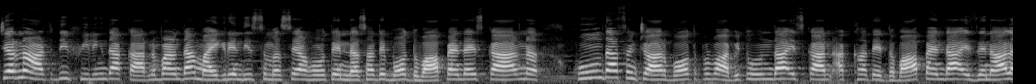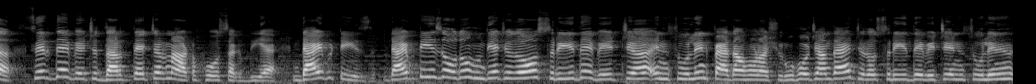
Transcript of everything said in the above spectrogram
ਝਰਨਾਹਟ ਦੀ ਫੀਲਿੰਗ ਦਾ ਕਾਰਨ ਬਣਦਾ। ਮਾਈਗ੍ਰੇਨ ਦੀ ਸਮੱਸਿਆ ਹੋਣ ਤੇ ਨਸਾਂ ਤੇ ਬਹੁਤ ਦਬਾਅ ਪੈਂਦਾ ਇਸ ਕਾਰਨ ਖੂਨ ਦਾ ਸੰਚਾਰ ਬਹੁਤ ਪ੍ਰਭਾਵਿਤ ਹੁੰਦਾ, ਇਸ ਕਾਰਨ ਅੱਖਾਂ ਤੇ ਦਬਾਅ ਪੈਂਦਾ, ਇਸ ਦੇ ਨਾਲ ਸਿਰ ਦੇ ਵਿੱਚ ਦਰਦ ਤੇ ਝਰਨਾਟ ਹੋ ਸਕਦੀ ਹੈ। ਡਾਇਬੀਟੀਜ਼ ਡਾਇਬੀਟੀਜ਼ ਉਦੋਂ ਹੁੰਦੀ ਹੈ ਜਦੋਂ ਸਰੀਰ ਦੇ ਵਿੱਚ ਇਨਸੂਲਿਨ ਪੈਦਾ ਹੋਣਾ ਸ਼ੁਰੂ ਹੋ ਜਾਂਦਾ ਹੈ। ਜਦੋਂ ਸਰੀਰ ਦੇ ਵਿੱਚ ਇਨਸੂਲਿਨ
